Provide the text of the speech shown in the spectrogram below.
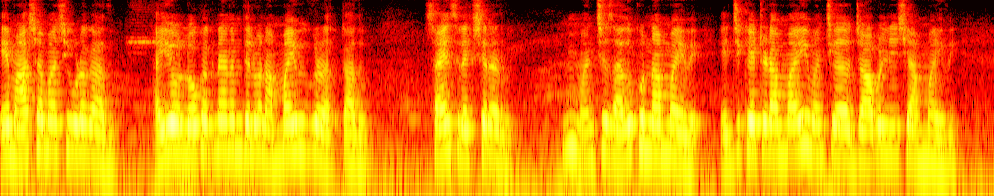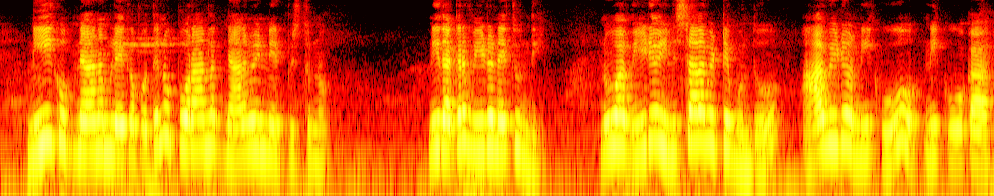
ఏం ఆషామాషి కూడా కాదు. అయ్యో లోకజ్ఞానం తెలియని అమ్మాయివి కూడా కాదు. సైన్స్ లెక్చరర్వి. మంచిగా చదువుకున్న అమ్మాయివే. ఎడ్యుకేటెడ్ అమ్మాయి మంచిగా జాబులు చేసే అమ్మాయివి. నీకు జ్ఞానం లేకపోతే నువ్వు పురాణాలకు జ్ఞానం ఏం నేర్పిస్తున్నావు. నీ దగ్గర వీడియోనైతే ఉంది. నువ్వు ఆ వీడియో ఇన్స్టాలో పెట్టే ముందు ఆ వీడియో నీకు నీకు ఒక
